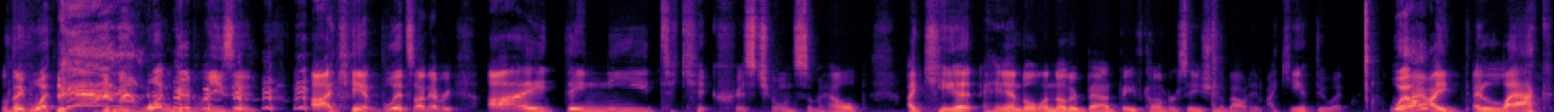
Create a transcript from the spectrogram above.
Like what give me one good reason I can't blitz on every I they need to get Chris Jones some help. I can't handle another bad faith conversation about him. I can't do it. Well, I, I I lack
